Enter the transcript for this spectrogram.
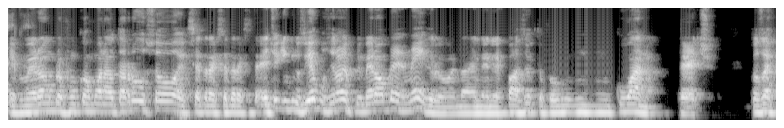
El primer hombre fue un cosmonauta ruso, etcétera, etcétera, etcétera. De hecho, inclusive pusieron el primer hombre negro en, en el espacio, que fue un, cubano, de hecho. Entonces,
